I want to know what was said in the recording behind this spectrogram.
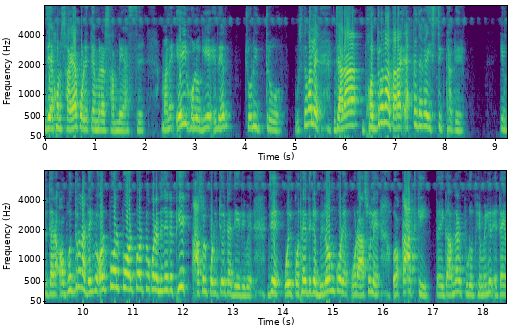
যে এখন সায়া পড়ে ক্যামেরার সামনে আসছে। মানে এই হলো গিয়ে এদের চরিত্র। বুঝতে পারলে? যারা ভদ্র না, তারা একটা জায়গায় স্টিক থাকে। কিন্তু যারা অভদ্র না, দেখবে অল্প অল্প অল্প অল্প করে নিজেকে ঠিক আসল পরিচয়টা দিয়ে দিবে যে ওই কোথায় থেকে বিলং করে, ওরা আসলে অকাত কি? তো এই গামলার পুরো ফ্যামিলির এটাই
